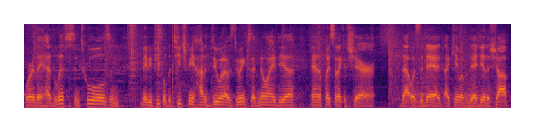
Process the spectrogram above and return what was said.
where they had lifts and tools and maybe people to teach me how to do what I was doing because I had no idea, and a place that I could share. That was the day I, I came up with the idea of the shop.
